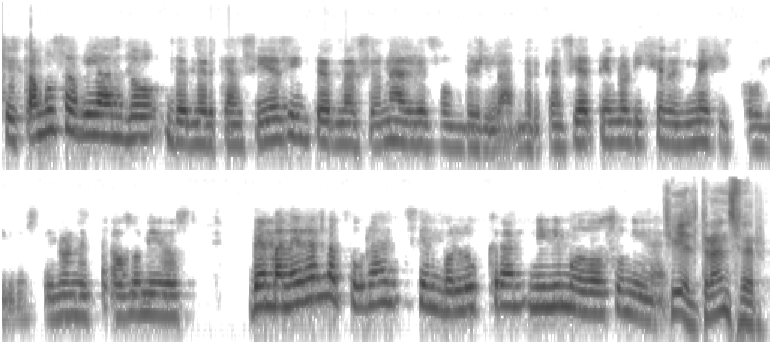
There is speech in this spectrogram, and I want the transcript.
si, estamos hablando de mercancías internacionales, donde la mercancía tiene origen en México y los tiene en Estados Unidos, de manera natural se involucran mínimo dos unidades. Sí, el transfer,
